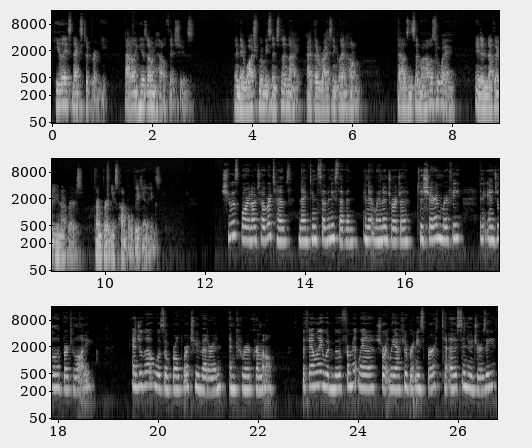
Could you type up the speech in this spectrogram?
He lays next to Brittany, battling his own health issues, and they watch movies into the night at their Rising Glen home, thousands of miles away in another universe from Brittany's humble beginnings. She was born October 10th, 1977, in Atlanta, Georgia, to Sharon Murphy and Angelo Bertolotti. Angela was a World War II veteran and career criminal. The family would move from Atlanta shortly after Brittany's birth to Edison, New Jersey,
